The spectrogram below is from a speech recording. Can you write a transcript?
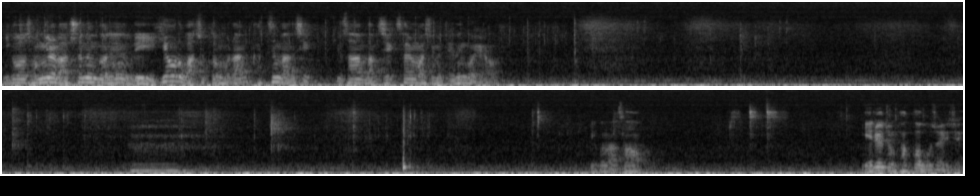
이거 정렬 맞추는 거는 우리 히어로 맞췄던 거랑 같은 방식 유사한 방식 사용하시면 되는 거예요 음. 그리고 나서 얘를 좀 바꿔보자 이제.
